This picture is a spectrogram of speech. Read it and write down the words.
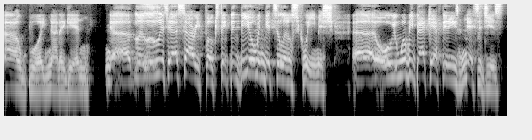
Oh boy, not again. Uh, listen, uh, sorry folks, the, the, the human gets a little squeamish. Uh, we'll be back after these messages.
